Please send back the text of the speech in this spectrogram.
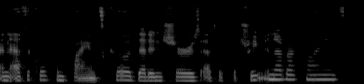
an ethical compliance code that ensures ethical treatment of our clients.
